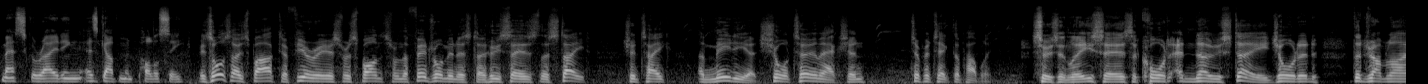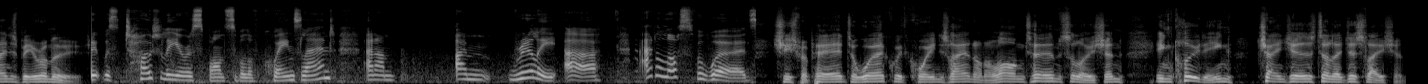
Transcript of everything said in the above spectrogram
masquerading as government policy. It's also sparked a furious response from the federal minister who says the state should take immediate short-term action to protect the public. Susan Lee says the court at no stage ordered the drumlines be removed. It was totally irresponsible of Queensland and I'm I'm really uh, at a loss for words. She's prepared to work with Queensland on a long-term solution, including changes to legislation.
